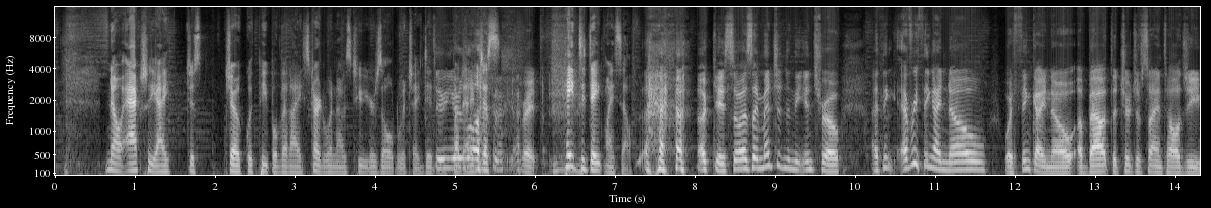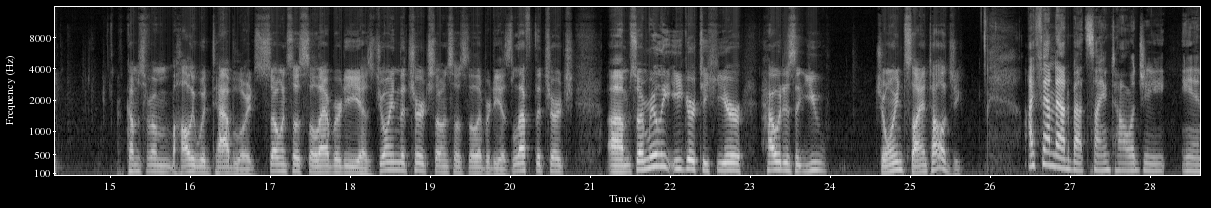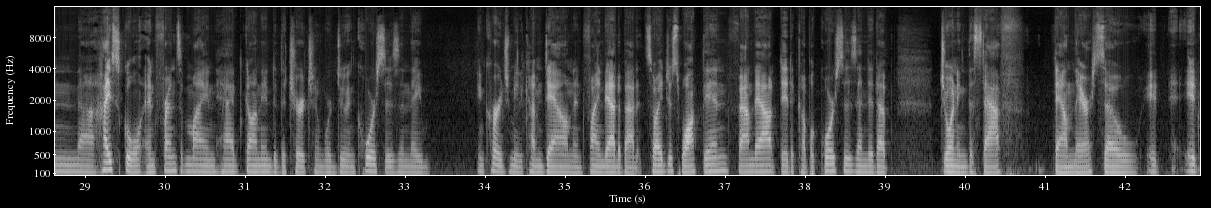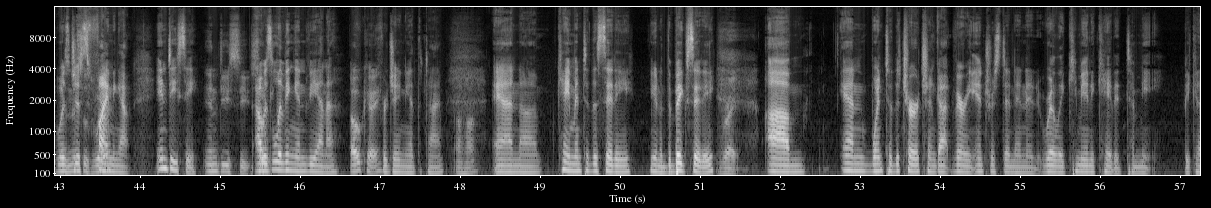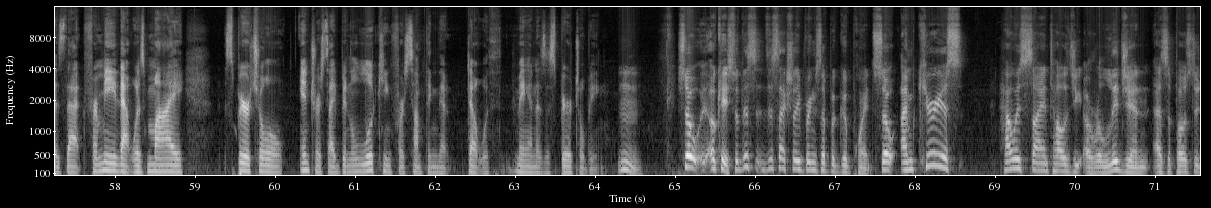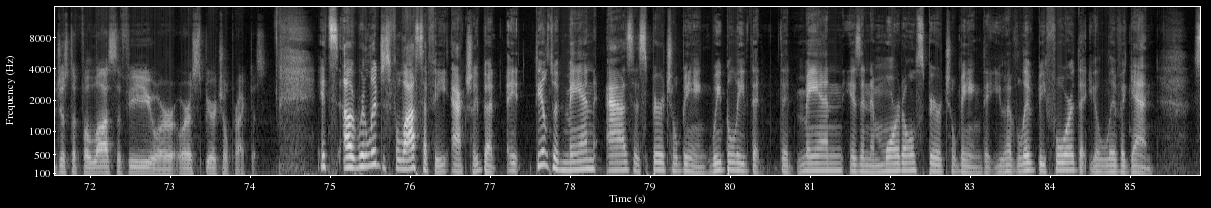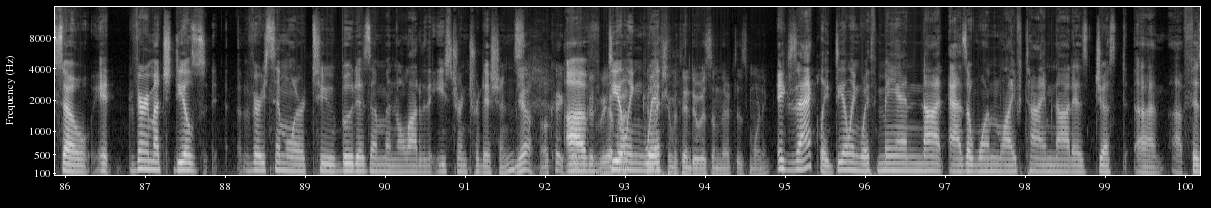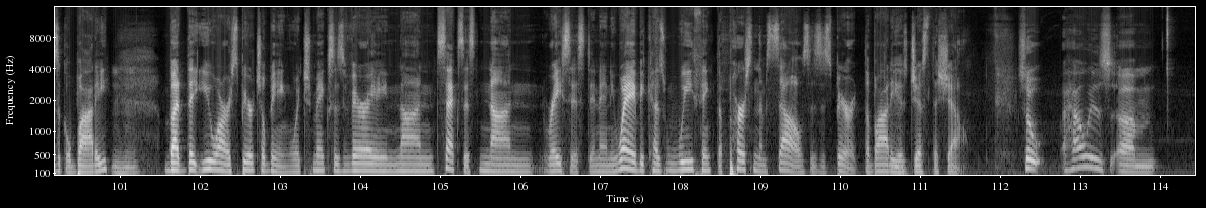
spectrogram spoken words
No, actually, I just joke with people that I started when I was two years old, which I didn't. Two years but I old. just right. hate to date myself. okay, so as I mentioned in the intro, I think everything I know or think I know about the Church of Scientology comes from Hollywood tabloids. So and so celebrity has joined the church, so and so celebrity has left the church. Um, so I'm really eager to hear how it is that you joined Scientology. I found out about Scientology in uh, high school, and friends of mine had gone into the church and were doing courses, and they encouraged me to come down and find out about it. So I just walked in, found out, did a couple courses, ended up joining the staff down there. So it it was just is where? finding out in DC. in DC. I was living in Vienna, okay, Virginia at the time, Uh-huh. and uh, came into the city, you know, the big city, right. um, and went to the church and got very interested in it. It really communicated to me because that, for me, that was my spiritual interest. I'd been looking for something that dealt with man as a spiritual being. Hmm. So okay, so this this actually brings up a good point. So I'm curious, how is Scientology a religion as opposed to just a philosophy or or a spiritual practice? It's a religious philosophy, actually, but it deals with man as a spiritual being. We believe that that man is an immortal spiritual being, that you have lived before, that you'll live again. So it very much deals very similar to Buddhism and a lot of the Eastern traditions. Yeah. Okay. Good. Of good. We have dealing with- connection with Hinduism there this morning. Exactly, dealing with man not as a one lifetime, not as just a, a physical body, but that you are a spiritual being, which makes us very non sexist, non racist in any way, because we think the person themselves is a spirit. The body is just the shell. So how is um,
